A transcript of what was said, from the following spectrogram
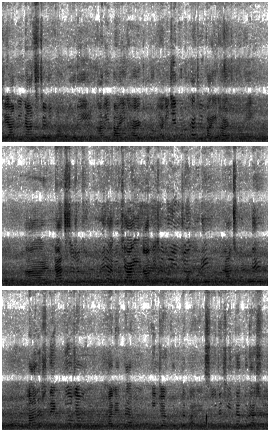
যে আমি নাচটা যখন করি, আমি বাই হার্ট করি। আমি যে কোনো কাজে বাই হার্ট করি। আর নাচটা যখন করি, আমি চাই, আমি যেমন এনজয় করি নাচ করতে, মানুষ দেখতেও যেমন মানে তেমন এনজয় করতে পারে। সো এটা চিন্তা করে আসলে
